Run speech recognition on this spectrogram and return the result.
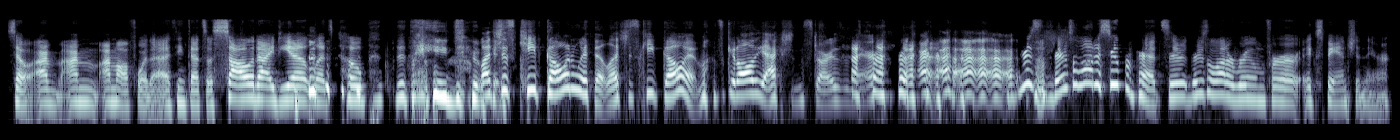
So I'm I'm I'm all for that. I think that's a solid idea. Let's hope that they do. Let's it. just keep going with it. Let's just keep going. Let's get all the action stars in there. there's there's a lot of super pets. There, there's a lot of room for expansion there.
